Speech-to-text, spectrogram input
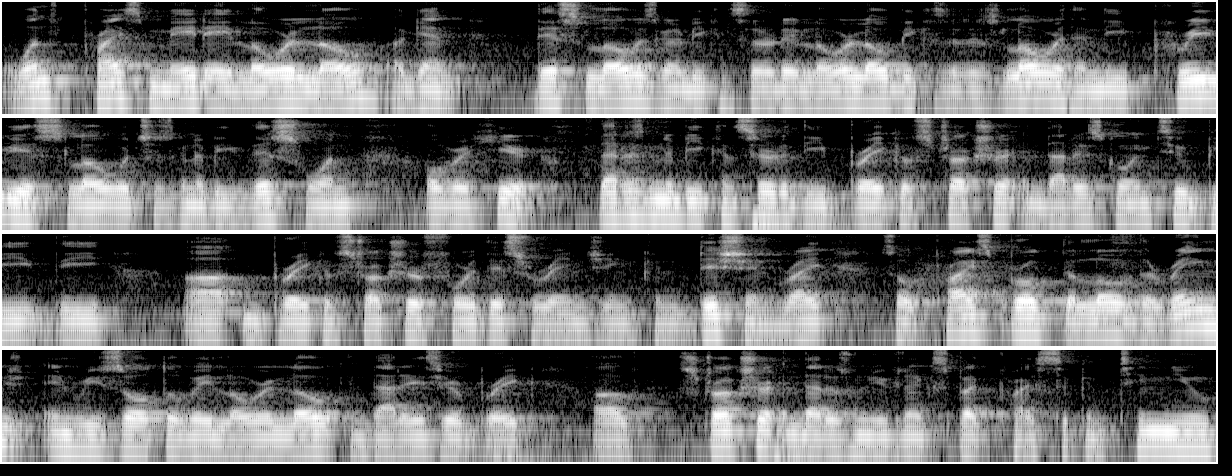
once price made a lower low, again, this low is going to be considered a lower low because it is lower than the previous low, which is going to be this one over here. That is going to be considered the break of structure, and that is going to be the uh, break of structure for this ranging condition, right? So price broke the low of the range in result of a lower low, and that is your break of structure, and that is when you can expect price to continue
